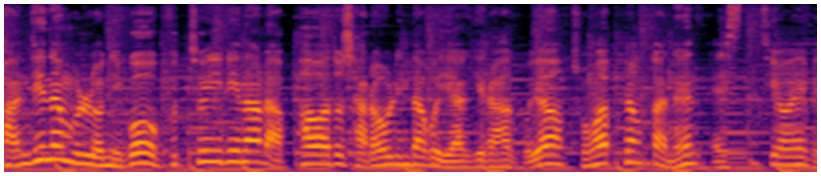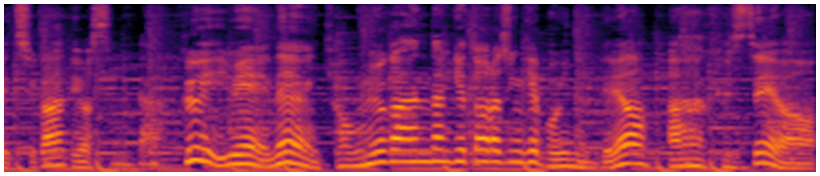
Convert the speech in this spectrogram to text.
반디는 물론이고 부트일이나 라파와도 잘 어울린다고 이야기를 하고요. 종합평가는 S티어에 배치가 되었습니다. 그 이외에는 경류가 한 단계 떨어진 게 보이는데요. 아 글쎄 요.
